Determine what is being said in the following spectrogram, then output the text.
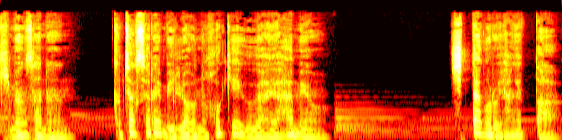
김영사는 급작스레 밀려오는 허기에 의아해하며 식당으로 향했다.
